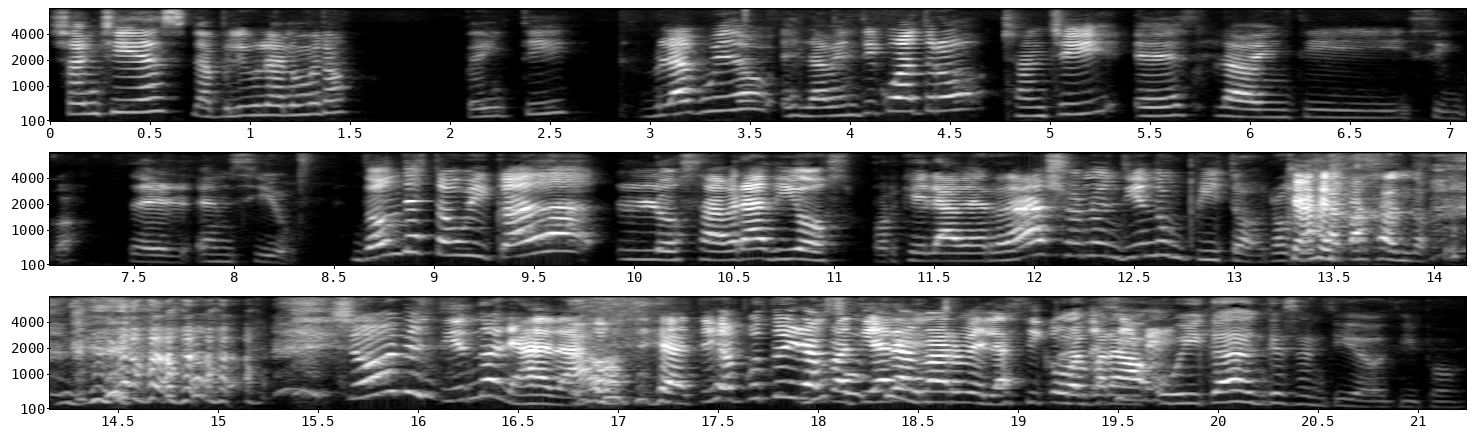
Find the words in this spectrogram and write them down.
Shang-Chi es la película número 20. Black Widow es la 24, Shang-Chi es la 25 del MCU. ¿Dónde está ubicada? Lo sabrá Dios, porque la verdad yo no entiendo un pito lo que Claro. está pasando. yo no entiendo nada, o sea, estoy a punto de ir a No patear a Marvel así como Pero para decime. ubicada en qué sentido, tipo.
